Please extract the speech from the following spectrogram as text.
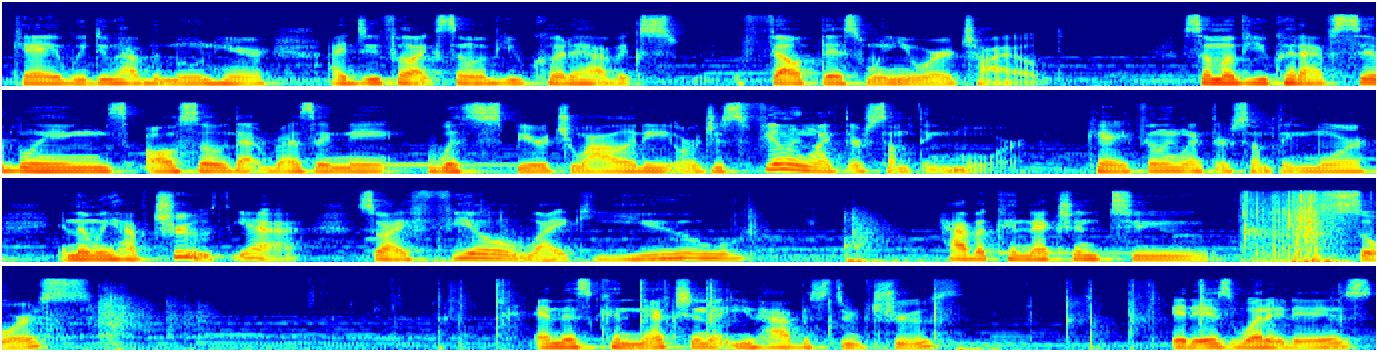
Okay, we do have the moon here. I do feel like some of you could have felt this when you were a child. Some of you could have siblings also that resonate with spirituality or just feeling like there's something more. Okay, feeling like there's something more. And then we have truth. Yeah. So I feel like you have a connection to source. And this connection that you have is through truth it is what it is.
